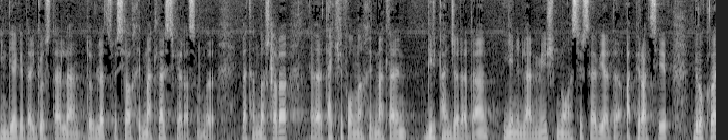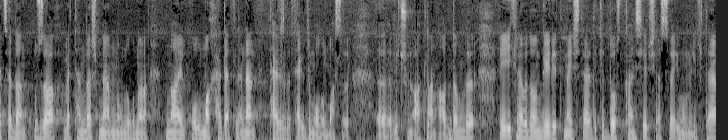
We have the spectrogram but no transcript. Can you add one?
İndiyə qədər göstərilən dövlət sosial xidmətlər sferasında vətəndaşlara təklif olunan xidmətlərin bir pəncərədən yenilənmiş, müasir səviyyədə, operativ, bürokratiyadan uzaq, vətəndaş məmnunluğuna nail olmaq hədəflənən tərzdə təqdim olunması e, üçün atılan addımdır. E, ilk növbədə onu qeyd etmək istərdik ki, DOST konsepsiyası ümumilikdə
